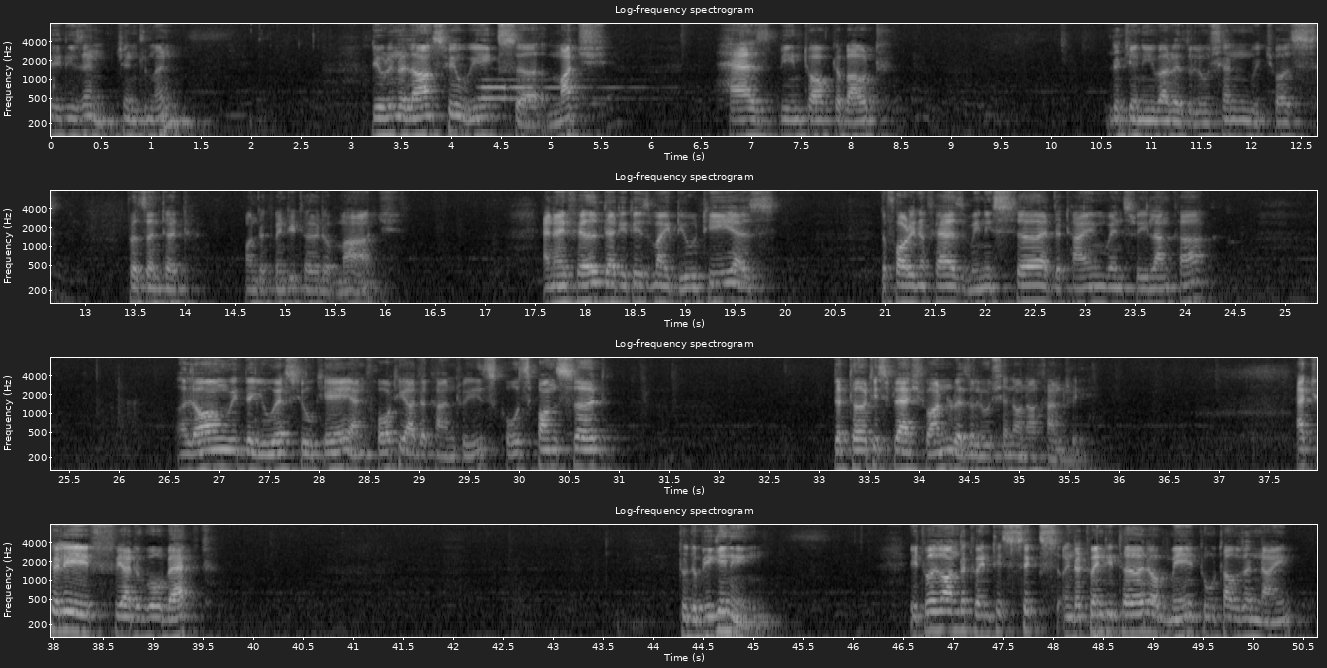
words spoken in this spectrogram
ladies and gentlemen. During the last few weeks, uh, much has been talked about the Geneva resolution, which was presented on the 23rd of March. And I felt that it is my duty as the Foreign Affairs Minister at the time when Sri Lanka along with the US, UK, and 40 other countries, co sponsored the 30 splash 1 resolution on our country. Actually, if we are to go back to the beginning, it was on the 26th, in the 23rd of May 2009,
